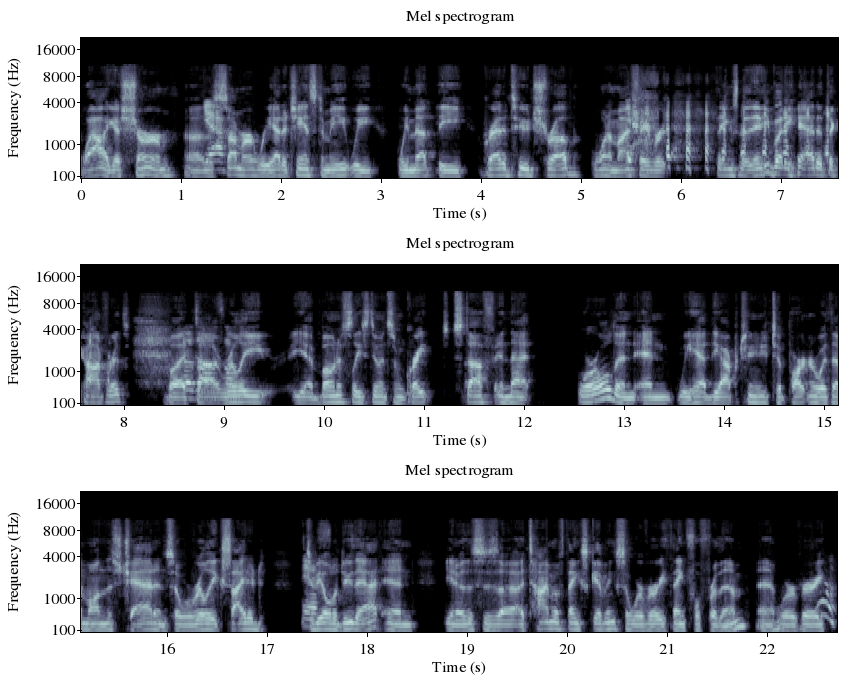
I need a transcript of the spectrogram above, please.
wow, I guess SHRM uh, yeah. this summer. We had a chance to meet. We we met the gratitude shrub, one of my yeah. favorite things that anybody had at the conference. But uh, awesome. uh, really, yeah, Bonusly's doing some great stuff in that world, and and we had the opportunity to partner with them on this chat, and so we're really excited yes. to be able to do that. And you know, this is a, time of Thanksgiving, so we're very thankful for them, and we're very yeah.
